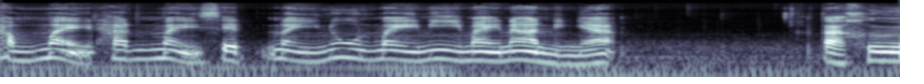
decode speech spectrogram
ทำใหม่ทันใหม่เสร็จไหนนู่นไม่นี่ไม่นั่นอย่างเงี้ยแต่คือ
